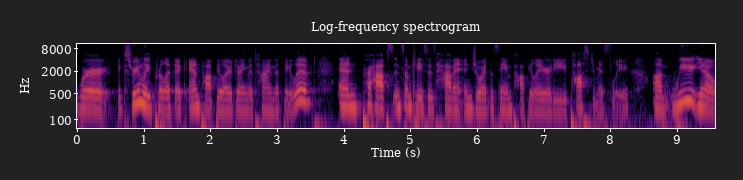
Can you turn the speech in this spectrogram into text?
were extremely prolific and popular during the time that they lived, and perhaps in some cases haven't enjoyed the same popularity posthumously. Um, we, you know,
